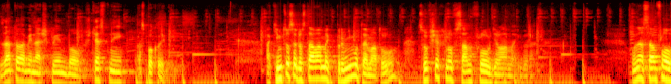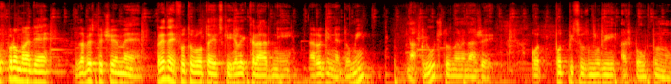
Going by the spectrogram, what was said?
za to, aby náš klient bol šťastný a spokojný. A tímto se dostáváme k prvnímu tématu. Co všechno v Sunflow děláme, Igore? U nás Sunflow v prvom rade zabezpečujeme predaj fotovoltaických elektrární na rodinné domy na kľúč, to znamená, že od podpisu zmluvy až po úplnú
